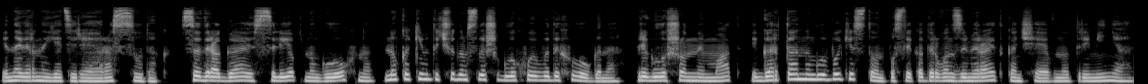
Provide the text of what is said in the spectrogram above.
И, наверное, я теряю рассудок. Содрогаюсь, слепну, глохну, но каким-то чудом слышу глухой выдох Логана, приглушенный мат и гортанный глубокий стон, после которого он замирает, кончая внутри меня.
